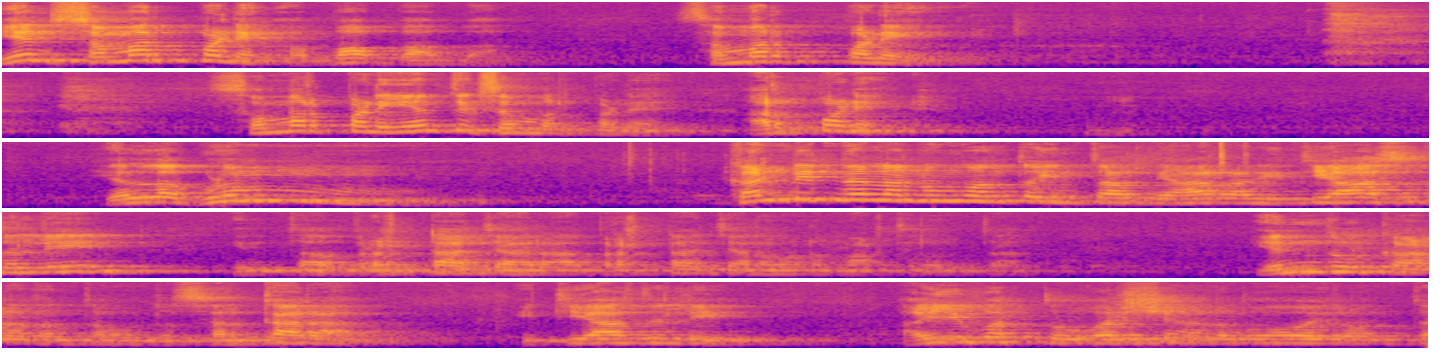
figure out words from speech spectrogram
ಏನು ಸಮರ್ಪಣೆ? ಅಬ್ಬಬ್ಬಬ್ಬ. ಸಮರ್ಪಣೆ. ಸಮರ್ಪಣೆ ಎಂತಕ್ಕೆ ಸಮರ್ಪಣೆ? ಅರ್ಪಣೆ. ಎಲ್ಲ ಗುಳುಂ. ಕಂಡಿದ್ನೆಲ್ಲ ನುಂಗುವಂಥ ಇಂಥ ಯಾರ? ಇತಿಹಾಸದಲ್ಲಿ ಇಂಥ ಭ್ರಷ್ಟಾಚಾರ, ಭ್ರಷ್ಟಾಚಾರವನ್ನು ಮಾಡ್ತಿರೋಂಥ ಎಂದೂ ಕಾಣದಂಥ ಒಂದು ಸರ್ಕಾರ ಇತಿಹಾಸದಲ್ಲಿ ಐವತ್ತು ವರ್ಷ ಅನುಭವ ಇರುವಂಥ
